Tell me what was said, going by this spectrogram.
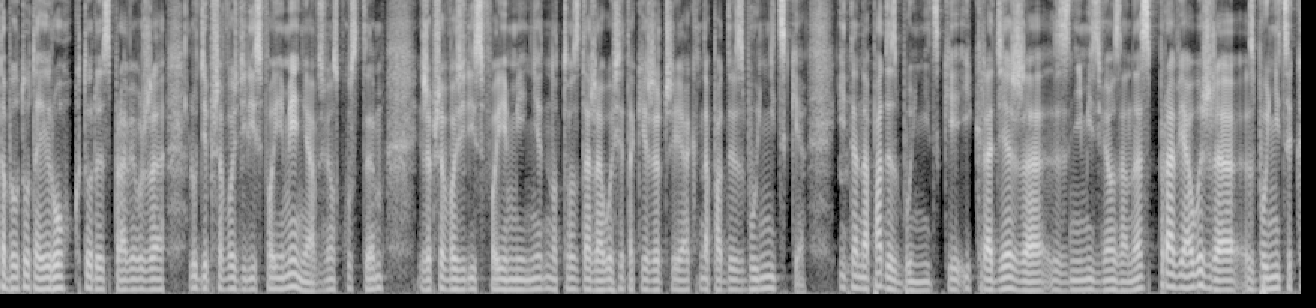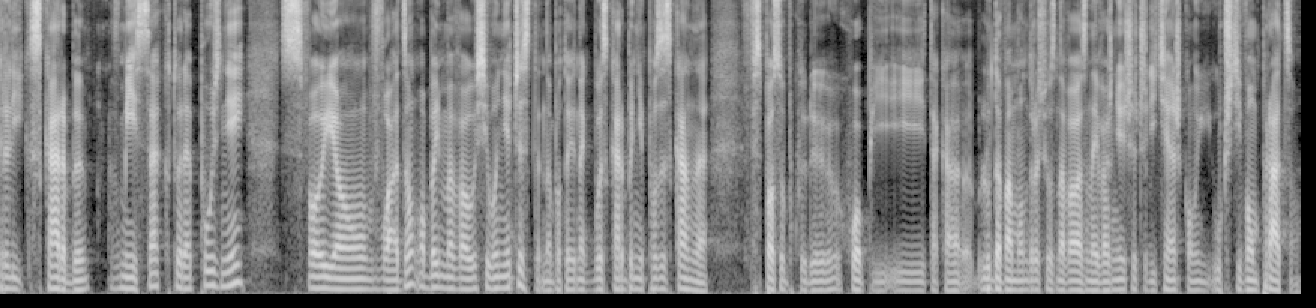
to był tutaj ruch, który sprawiał, że ludzie przewozili swoje mienia. W związku z tym, że przewozili swoje mienie, no to zdarzały się takie rzeczy jak napady zbójnickie. I te napady zbójnickie i kradzieże z nimi związane sprawiały, że zbójnicy kryli skarby w miejscach, które później swoją władzą obejmowały siły nieczyste, no bo to jednak były skarby niepozyskane w sposób, który chłopi i taka ludowa mądrość uznawała za najważniejszy, czyli ciężką i uczciwą pracą.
